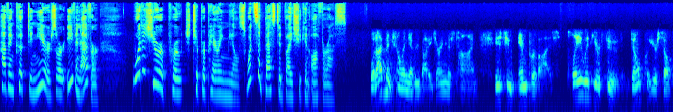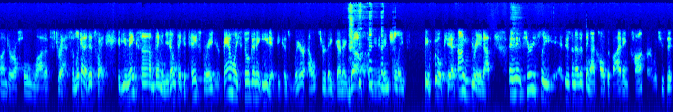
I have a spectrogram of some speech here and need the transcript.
haven't cooked in years or even ever. What is your approach to preparing meals? What's the best advice you can offer us? What I've been telling everybody during this time is to improvise. Play with your food. Don't put yourself under a whole lot of stress. So look at it this way. If you make something and you don't think it tastes great, your family's still going to eat it because where else are they going to go? I mean, eventually they will get hungry enough. And then seriously, there's another thing I call divide and conquer, which is that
